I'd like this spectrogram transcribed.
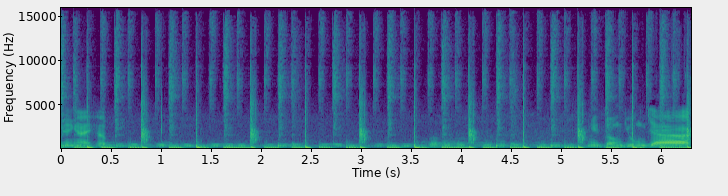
ง่ายๆครับไม่ต้องยุ่งยาก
